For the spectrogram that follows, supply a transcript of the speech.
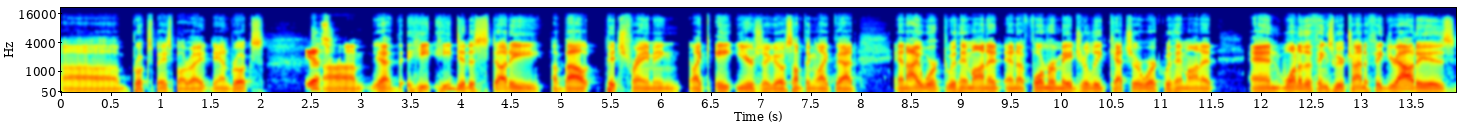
uh, Brooks baseball, right? Dan Brooks. yes, Um, yeah, he he did a study about pitch framing like eight years ago, something like that. And I worked with him on it, and a former major league catcher worked with him on it. And one of the things we were trying to figure out is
